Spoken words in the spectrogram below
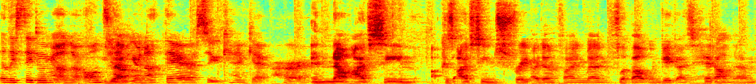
At least they're doing it on their own time. Yeah. You're not there, so you can't get hurt. and now I've seen because I've seen straight identifying men flip out when gay guys hit on them.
